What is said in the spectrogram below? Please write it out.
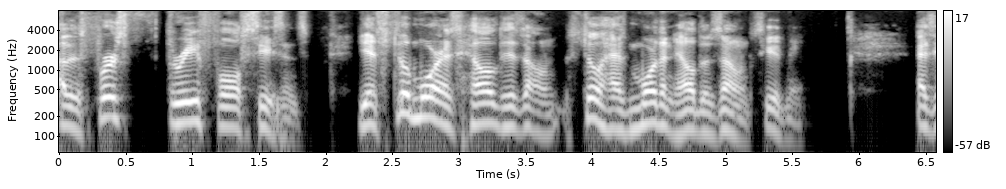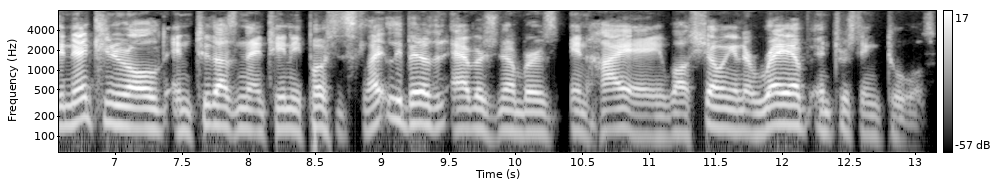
of his first three full seasons. Yet, still more has held his own. Still has more than held his own. Excuse me. As a 19 year old in 2019, he posted slightly better than average numbers in high A while showing an array of interesting tools.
